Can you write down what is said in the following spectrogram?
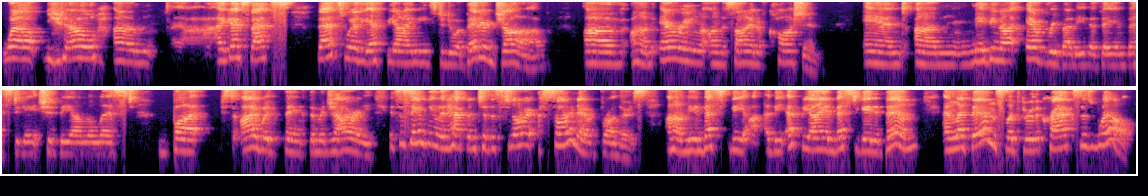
Well, you know, um, I guess that's that's where the FBI needs to do a better job of um, erring on the side of caution. And um, maybe not everybody that they investigate should be on the list, but I would think the majority. It's the same thing that happened to the Tsarnaev brothers. Um, the, invest, the, uh, the FBI investigated them and let them slip through the cracks as well.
